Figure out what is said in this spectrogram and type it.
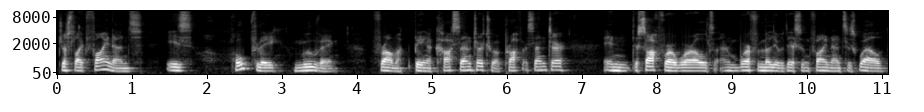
just like finance, is hopefully moving from a, being a cost center to a profit center. In the software world, and we're familiar with this in finance as well,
